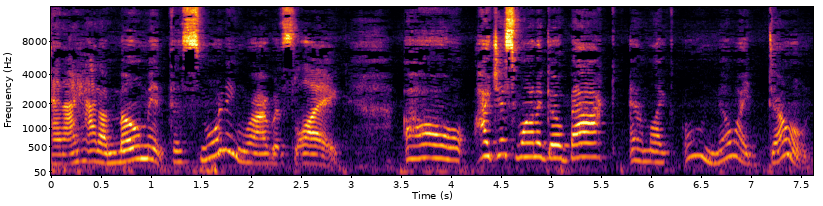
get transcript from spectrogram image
And I had a moment this morning where I was like, oh, I just want to go back. And I'm like, oh, no, I don't.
